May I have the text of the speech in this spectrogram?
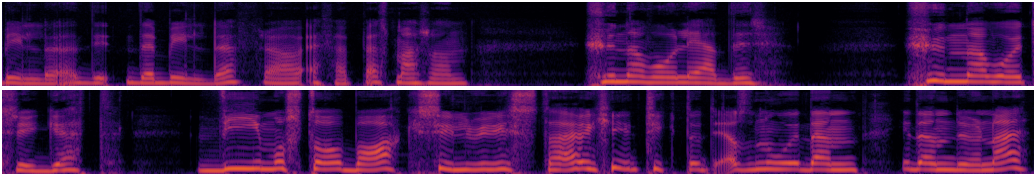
bilde, de- det bildet fra Frp som er sånn Hun er vår leder. Hun er vår trygghet. Vi må stå bak Sylvi Lysthaug altså noe i den, i den duren der.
